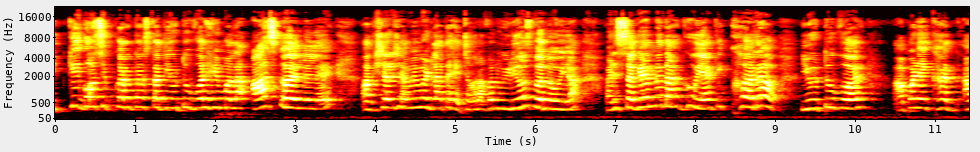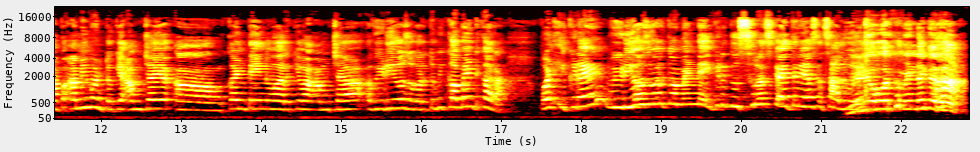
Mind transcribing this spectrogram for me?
इतके गॉसिप करत असतात युट्यूबवर हे मला आज कळलेलं आहे. अक्षरशः मी म्हटलं आता ह्याच्यावर आपण व्हिडिओज बनवूया आणि सगळ्यांना दाखवूया की खरं युट्यूबवर आपण एखाद आप आम्ही म्हणतो की आमच्या कंटेंटवर किंवा आमच्या व्हिडिओजवर तुम्ही कमेंट करा. पण इकडे व्हिडिओजवर कमेंट नाही इकडे दुसरंच काहीतरी असं चालू आहे. व्हिडिओवर कमेंट नाही. करत.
